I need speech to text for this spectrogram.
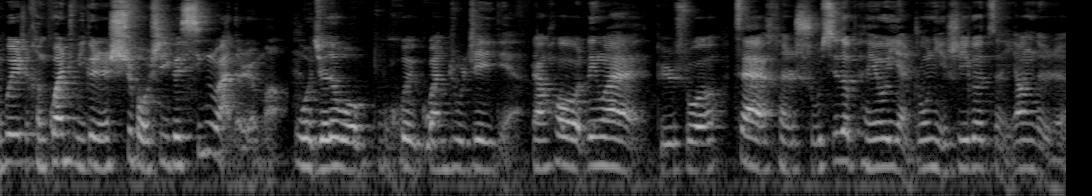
你会很关注一个人是否是一个心软的人吗？我觉得我不会关注这一点。然后另外，比如说在很熟悉的朋友眼中，你是一个怎样的人？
